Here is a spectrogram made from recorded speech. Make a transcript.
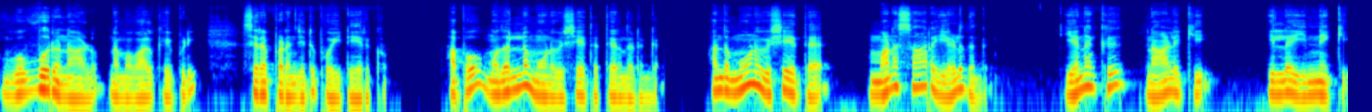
ஒவ்வொரு நாளும் நம்ம வாழ்க்கை இப்படி சிறப்படைஞ்சிட்டு போயிட்டே இருக்கும். அப்போது முதல்ல மூணு விஷயத்தை தேர்ந்தெடுங்க. அந்த மூணு விஷயத்த மனசார எழுதுங்க. எனக்கு நாளைக்கு இல்லை இன்னைக்கு.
